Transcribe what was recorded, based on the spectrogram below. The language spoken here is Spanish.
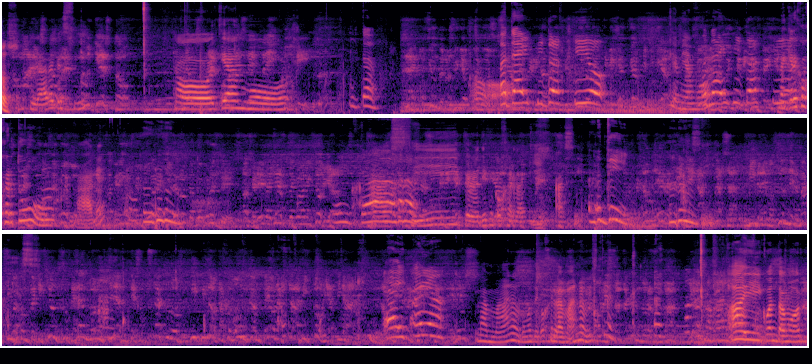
Claro que sí. ¡Oh, qué amor! Oh, ¿Qué, mi amor? ¿La quieres coger tú? Vale. Sí, pero la tienes que coger de aquí. Así. Así. La mano, ¿cómo te coge la mano, viste? Ay, cuánto amor.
